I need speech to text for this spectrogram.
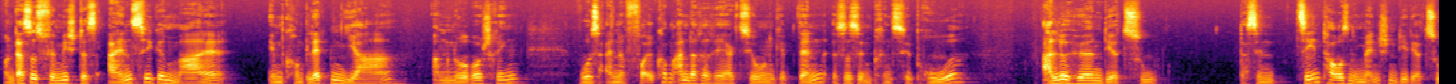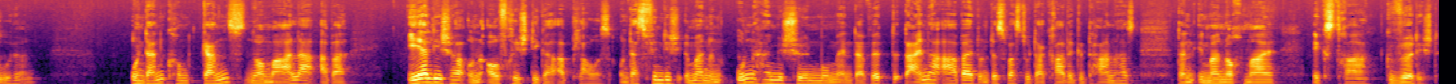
Und das ist für mich das einzige Mal im kompletten Jahr am Nürburgring, wo es eine vollkommen andere Reaktion gibt. Denn es ist im Prinzip Ruhe, alle hören dir zu. Das sind Zehntausende Menschen, die dir zuhören. Und dann kommt ganz normaler, aber ehrlicher und aufrichtiger Applaus. Und das finde ich immer einen unheimlich schönen Moment. Da wird deine Arbeit und das, was du da gerade getan hast, dann immer noch mal extra gewürdigt.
